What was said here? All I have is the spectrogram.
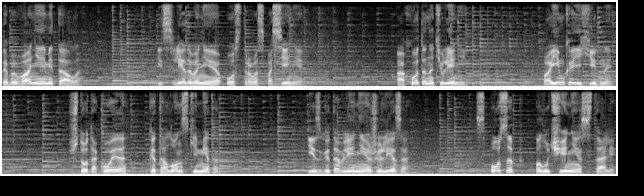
Добывание металла. Исследование острова спасения. Охота на тюленей. Поимка ехидны. Что такое каталонский метод? Изготовление железа. Способ получения стали.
